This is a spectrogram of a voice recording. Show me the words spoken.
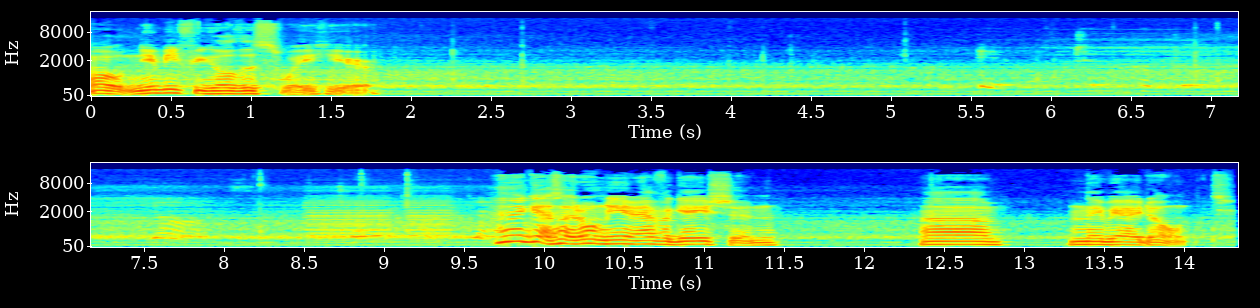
Oh, maybe if you go this way here. I guess I don't need navigation. Um, maybe I don't.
